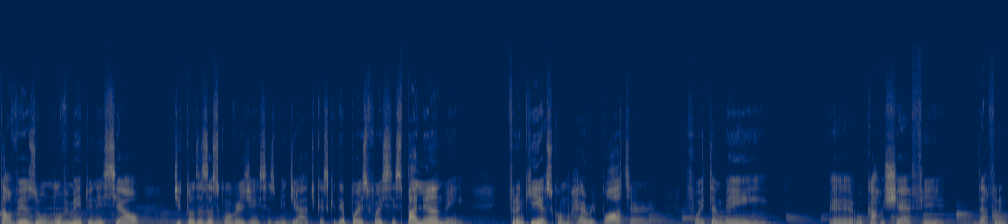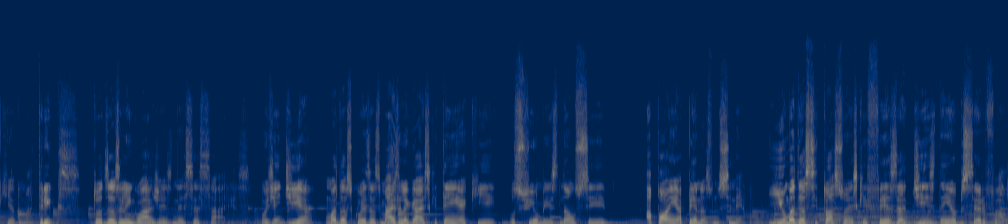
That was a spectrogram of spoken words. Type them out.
talvez o movimento inicial de todas as convergências midiáticas que depois foi se espalhando em franquias como Harry Potter, foi também é, o carro-chefe da franquia do Matrix, todas as linguagens necessárias. Hoje em dia, uma das coisas mais legais que tem é que os filmes não se apoiam apenas no cinema. E uma das situações que fez a Disney observar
